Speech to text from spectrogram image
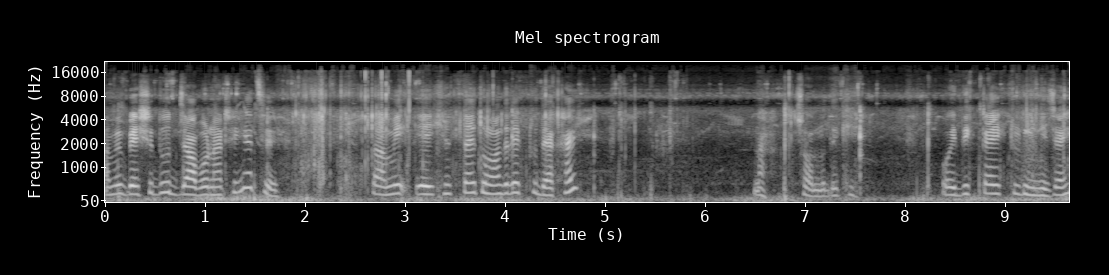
আমি বেশি দূর যাব না, ঠিক আছে? তো আমি এই ক্ষেত্রটায় তোমাদের একটু দেখাই। না, চলো দেখি। ওই দিকটায় একটু নিয়ে যাই।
